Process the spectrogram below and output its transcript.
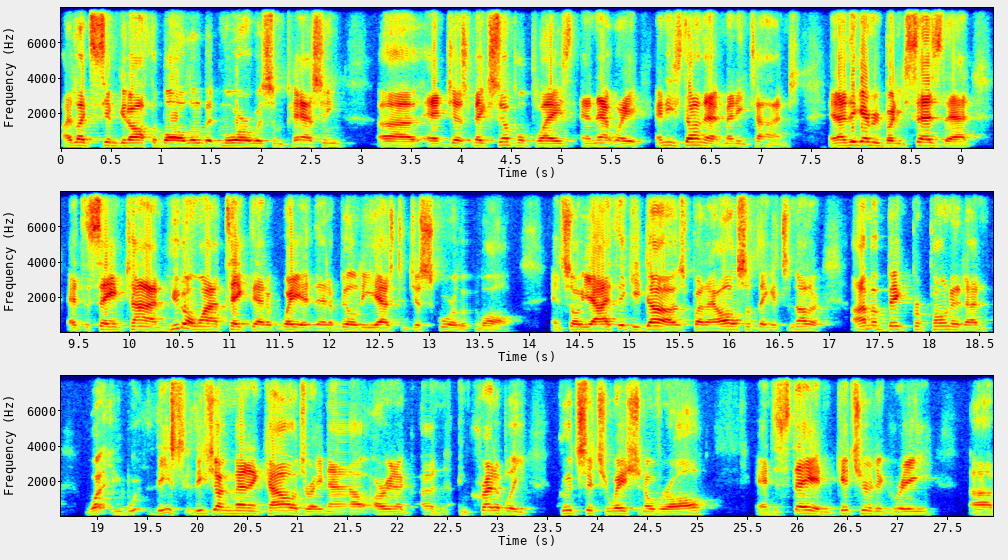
I'd like to see him get off the ball a little bit more with some passing uh, and just make simple plays. And that way, and he's done that many times. And I think everybody says that. At the same time, you don't want to take that away that ability he has to just score the ball. And so, yeah, I think he does. But I also think it's another. I'm a big proponent on what these these young men in college right now are in a, an incredibly good situation overall, and to stay and get your degree, uh,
